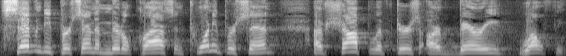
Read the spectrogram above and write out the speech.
70% of middle class and 20% of shoplifters are very wealthy.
